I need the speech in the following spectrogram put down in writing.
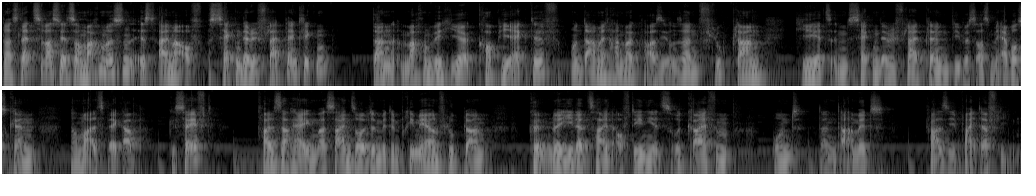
Das letzte, was wir jetzt noch machen müssen, ist einmal auf Secondary Flight Plan klicken. Dann machen wir hier Copy Active und damit haben wir quasi unseren Flugplan hier jetzt im Secondary Flight Plan, wie wir es aus dem Airbus kennen, nochmal als Backup gesaved. Falls nachher irgendwas sein sollte mit dem primären Flugplan, könnten wir jederzeit auf den hier zurückgreifen und dann damit quasi weiterfliegen.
